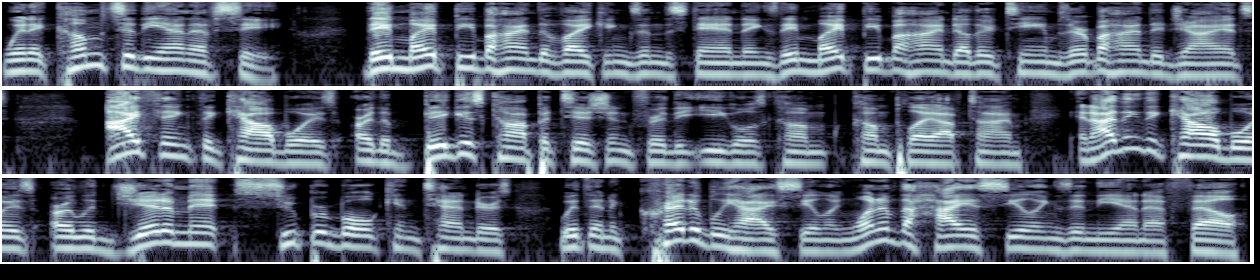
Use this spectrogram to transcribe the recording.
when it comes to the NFC, they might be behind the Vikings in the standings. They might be behind other teams. They're behind the Giants. I think the Cowboys are the biggest competition for the Eagles come come playoff time, and I think the Cowboys are legitimate Super Bowl contenders with an incredibly high ceiling, one of the highest ceilings in the NFL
